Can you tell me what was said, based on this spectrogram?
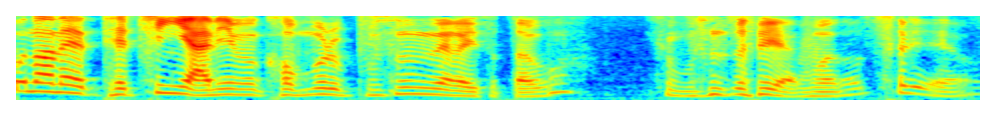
코난의 대칭이 아니면 건물을 부수는 애가 있었다고? 그 무슨 소리야? 뭔 헛소리예요?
